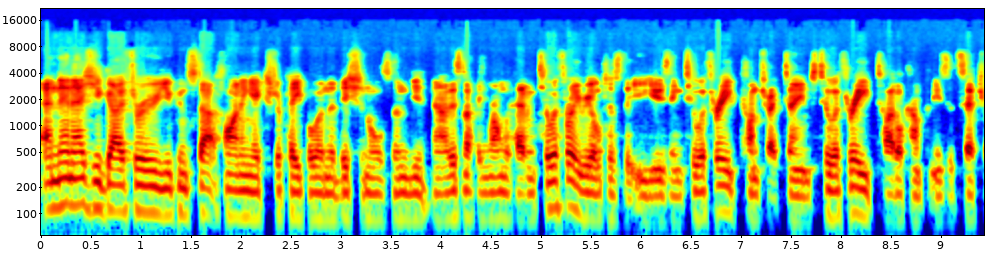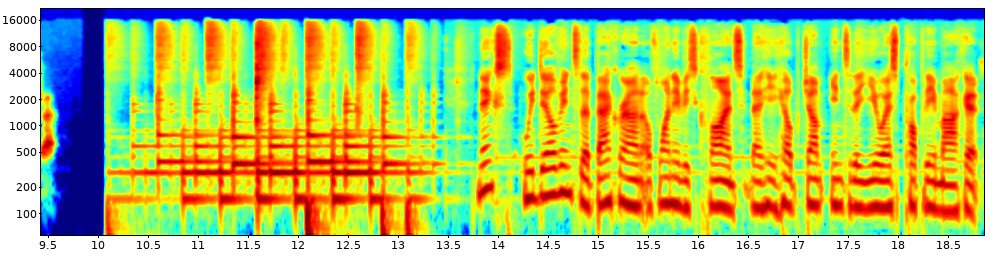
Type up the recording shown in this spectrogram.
And then as you go through, you can start finding extra people and additionals. And you know, there's nothing wrong with having two or three realtors that you're using, two or three contract teams, two or three title companies, etc. Next, we delve into the background of one of his clients that he helped jump into the US property market.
